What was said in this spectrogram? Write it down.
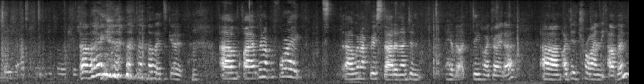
These are absolutely delicious. Are they? oh, that's good. Um, I when I before I uh, when I first started, I didn't have a dehydrator. Um, I did try in the oven,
